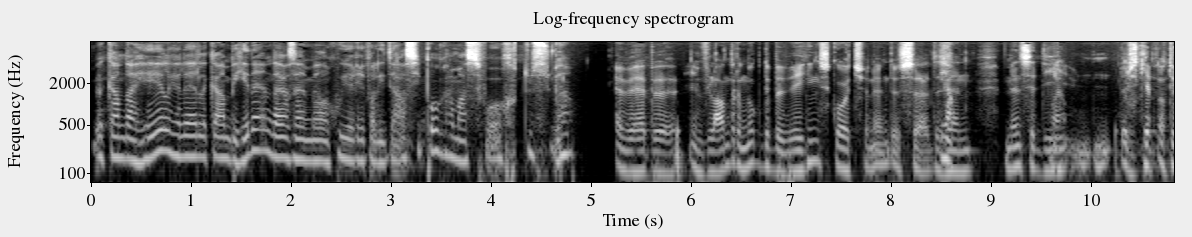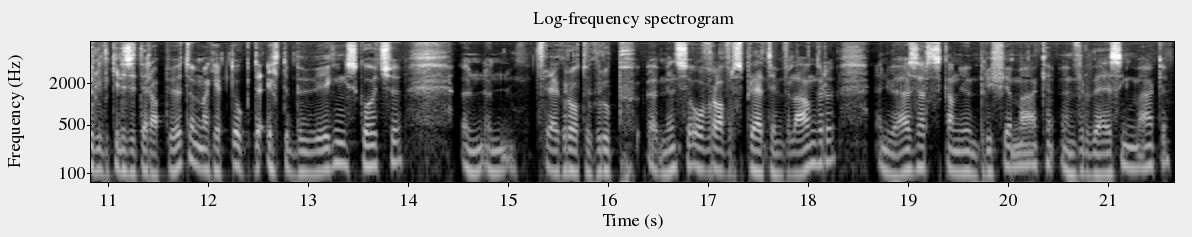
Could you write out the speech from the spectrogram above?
men kan daar heel geleidelijk aan beginnen en daar zijn wel goede revalidatieprogramma's voor. Dus ja. En we hebben in Vlaanderen ook de bewegingscoach. Hè. Dus uh, er zijn mensen die. Ja. Dus je hebt natuurlijk de kinesitherapeuten, maar je hebt ook de echte bewegingscoachen. Een, een vrij grote groep uh, mensen overal verspreid in Vlaanderen. En uw huisarts kan u een briefje maken, een verwijzing maken.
